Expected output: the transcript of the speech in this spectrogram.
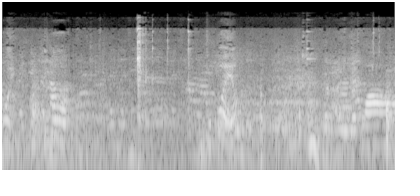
어, 이거 제 거예요? 와.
